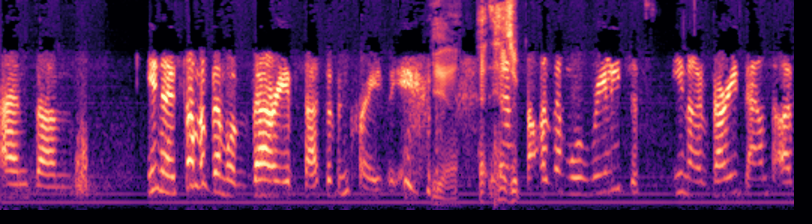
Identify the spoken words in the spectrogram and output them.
And, um, you know, some of them were very obsessive and crazy. Yeah. Has it? some of them were really just, you know, very down to earth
